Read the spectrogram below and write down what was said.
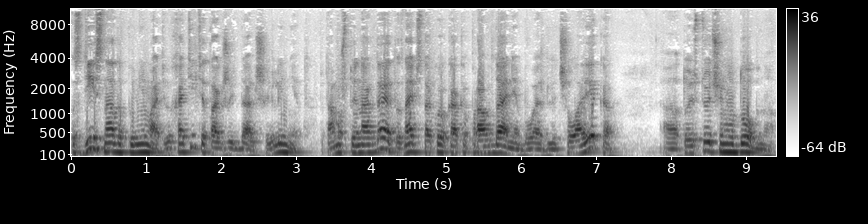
здесь надо понимать, вы хотите так жить дальше или нет. Потому что иногда это, знаете, такое как оправдание бывает для человека. Э, то есть очень удобно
